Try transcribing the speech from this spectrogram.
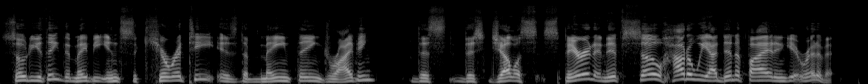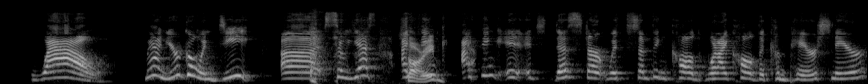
So, do you think that maybe insecurity is the main thing driving this this jealous spirit? And if so, how do we identify it and get rid of it? Wow, man, you're going deep. Uh, so yes, I think I think it, it does start with something called what I call the compare snare,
